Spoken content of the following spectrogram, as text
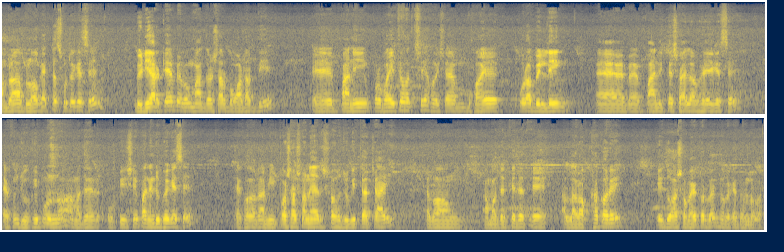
আমরা ব্লক একটা ছুটে গেছে, বিডিআর ক্যাম্প এবং মাদ্রাসার বর্ডার দিয়ে পানি প্রবাহিত হচ্ছে, হয়েছে, ভয়ে পুরো বিল্ডিং পানিতে সয়লাভ হয়ে গেছে। এখন ঝুঁকিপূর্ণ, আমাদের অফিসে পানি ঢুকে গেছে। এখন আমি প্রশাসনের সহযোগিতা চাই এবং আমাদেরকে যাতে আল্লাহ রক্ষা করে। এই দোয়া সবাই করবেন। সবাইকে ধন্যবাদ।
